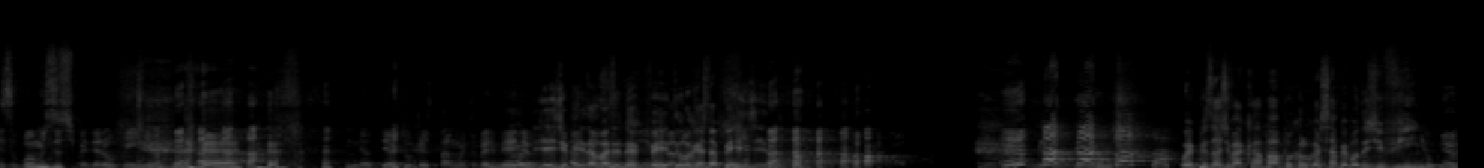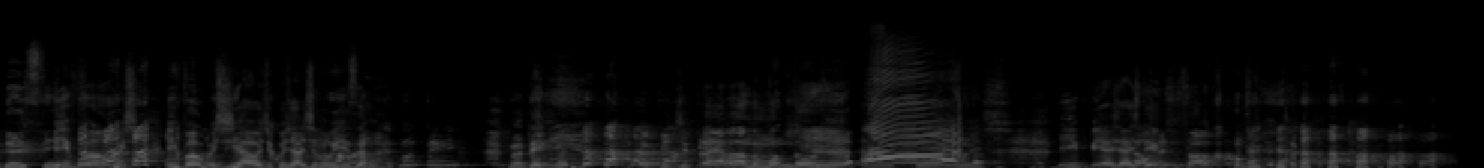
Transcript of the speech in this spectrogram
Isso, vamos suspender o vinho. Meu Deus, o Lucas tá muito vermelho. Gente, o menino tá fazendo efeito, o Lucas tá perdido. Meu Deus. O episódio vai acabar porque o Lucas tá bêbado de vinho. Meu Deus, sim. E vamos, e vamos de áudio com Jade Luiza. Não tem. Não tem. Eu pedi pra ela, ela não mandou. Meu Deus. Enfim, a Jade Não, tem... deixa só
